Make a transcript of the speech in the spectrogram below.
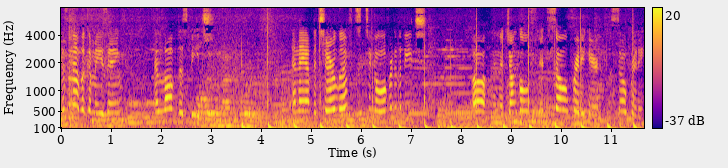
Doesn't that look amazing? I love this beach. And they have the chairlift to go over to the beach. Oh, and the jungles. It's so pretty here. So pretty.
